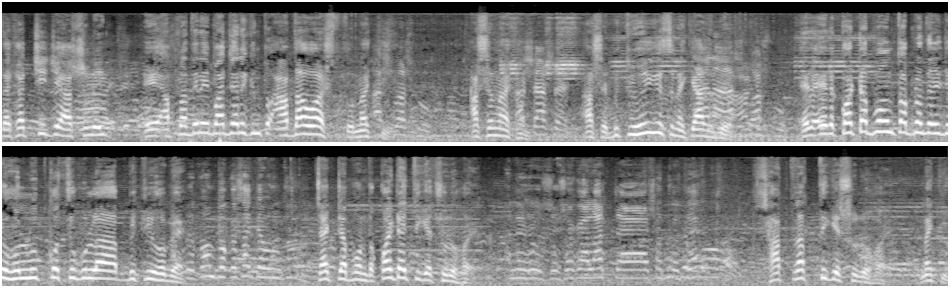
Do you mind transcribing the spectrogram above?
দেখাচ্ছি যে আসলে আপনাদের এই বাজারে কিন্তু আদাও আসতো নাকি? আসে না এখন? আসে বিক্রি হয়ে গেছে নাকি? আসবে? এটা- কয়টা পর্যন্ত আপনাদের এই যে হলুদ কচুগুলা বিক্রি হবে? চারটা পর্যন্ত। কয়টায় থেকে শুরু হয়? সকাল আটটা সাতটার থেকে শুরু হয় নাকি?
